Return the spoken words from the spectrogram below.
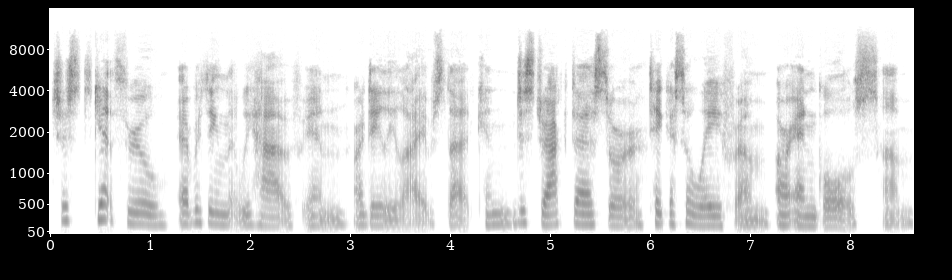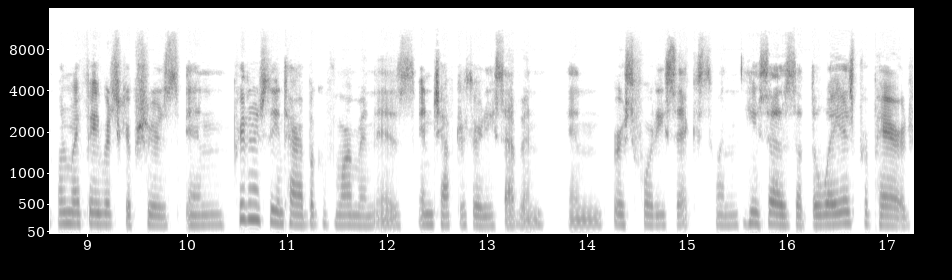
just get through everything that we have in our daily lives that can distract us or take us away from our end goals. Um, one of my favorite scriptures in pretty much the entire Book of Mormon is in chapter 37 in verse 46 when he says that the way is prepared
